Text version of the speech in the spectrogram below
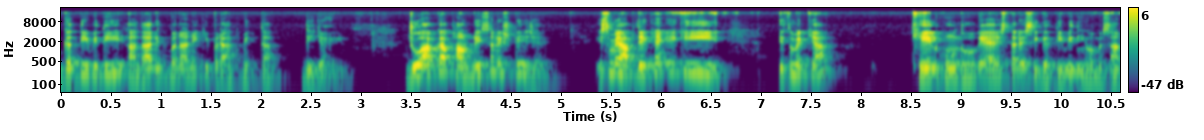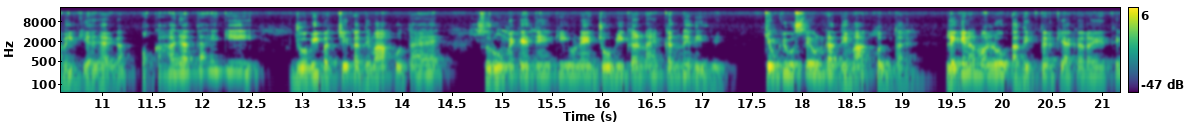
गतिविधि आधारित बनाने की प्राथमिकता दी जाएगी। जो आपका फाउंडेशन स्टेज है, इसमें आप देखेंगे कि इसमें क्या? खेल कूद हो गया, इस तरह की गतिविधियों में शामिल किया जाएगा। और कहा जाता है कि जो भी बच्चे का दिमाग होता है, शुरू में कहते हैं कि उन्हें जो भी करना है, करने दीजिए। क्योंकि उससे उनका दिमाग खुलता है। लेकिन हम लोग अधिकतर क्या कर रहे थे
